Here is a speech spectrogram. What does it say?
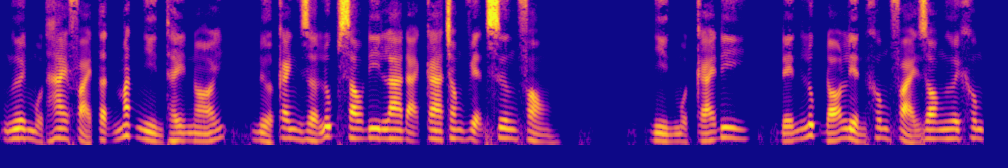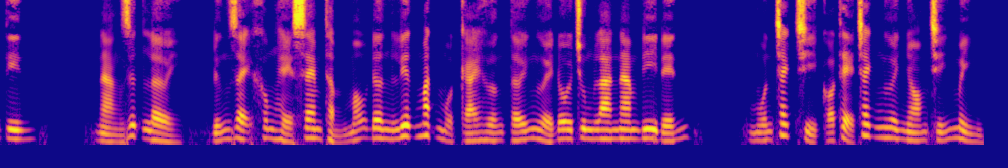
ngươi một hai phải tận mắt nhìn thấy nói, nửa canh giờ lúc sau đi la đại ca trong viện xương phòng. Nhìn một cái đi, đến lúc đó liền không phải do ngươi không tin. Nàng dứt lời, đứng dậy không hề xem thẩm mẫu đơn liếc mắt một cái hướng tới người đôi trung la nam đi đến. Muốn trách chỉ có thể trách ngươi nhóm chính mình.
